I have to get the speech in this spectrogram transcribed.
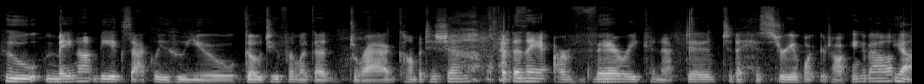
who may not be exactly who you go to for like a drag competition, but then they are very connected to the history of what you're talking about. Yeah.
